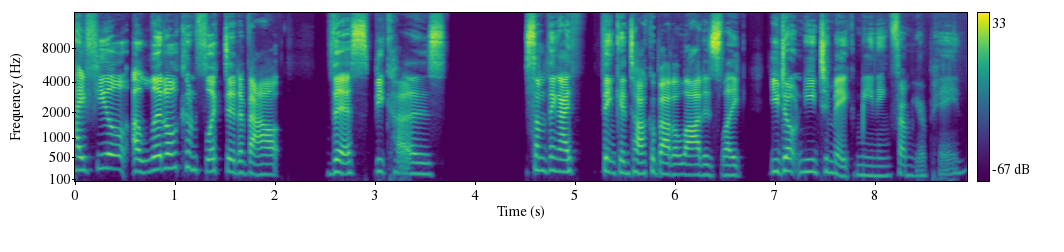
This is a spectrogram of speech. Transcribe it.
I feel a little conflicted about this because something I think and talk about a lot is like you don't need to make meaning from your pain.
